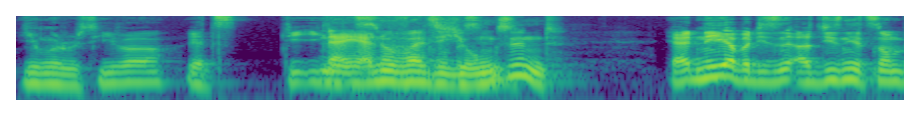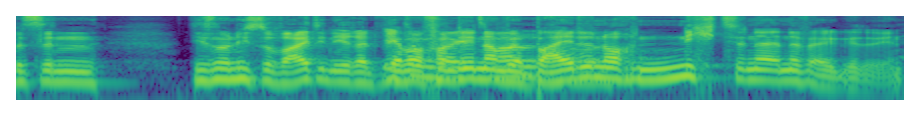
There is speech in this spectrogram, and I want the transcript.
junge Receiver, jetzt die Eagles. Naja, nur weil sie jung sind. Ja, nee, aber die sind, also die sind jetzt noch ein bisschen, die sind noch nicht so weit in ihrer Entwicklung. Ja, aber von denen haben wir beide noch nichts in der NFL gesehen.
